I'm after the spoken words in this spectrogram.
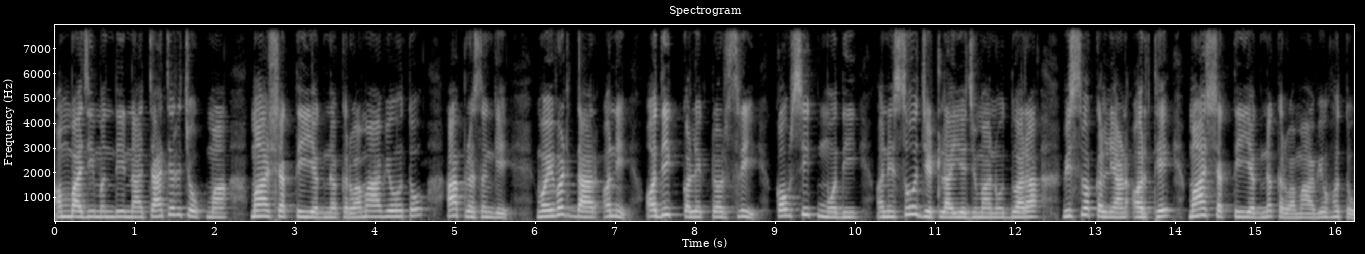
અંબાજી મંદિરના ચાચર ચોકમાં મહાશક્તિ યજ્ઞ કરવામાં આવ્યો હતો. આ પ્રસંગે વહીવટદાર અને અધિક કલેક્ટર શ્રી કૌશિક મોદી અને સો જેટલા યજમાનો દ્વારા વિશ્વ કલ્યાણ અર્થે મહાશક્તિ યજ્ઞ કરવામાં આવ્યો હતો.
